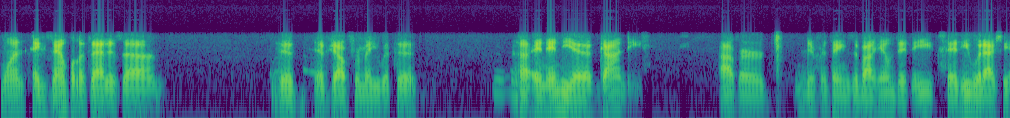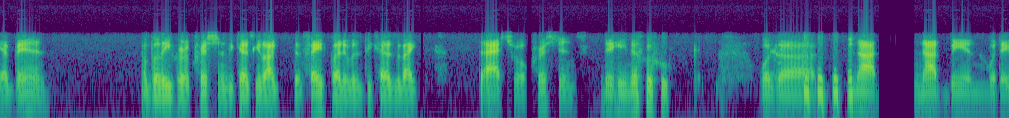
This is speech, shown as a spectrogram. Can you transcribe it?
one example of that is uh the if y'all familiar with the uh, in India, Gandhi. I've heard different things about him that he said he would actually have been a believer, a Christian, because he liked the faith, but it was because of like the actual Christians that he knew was uh not not being what they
